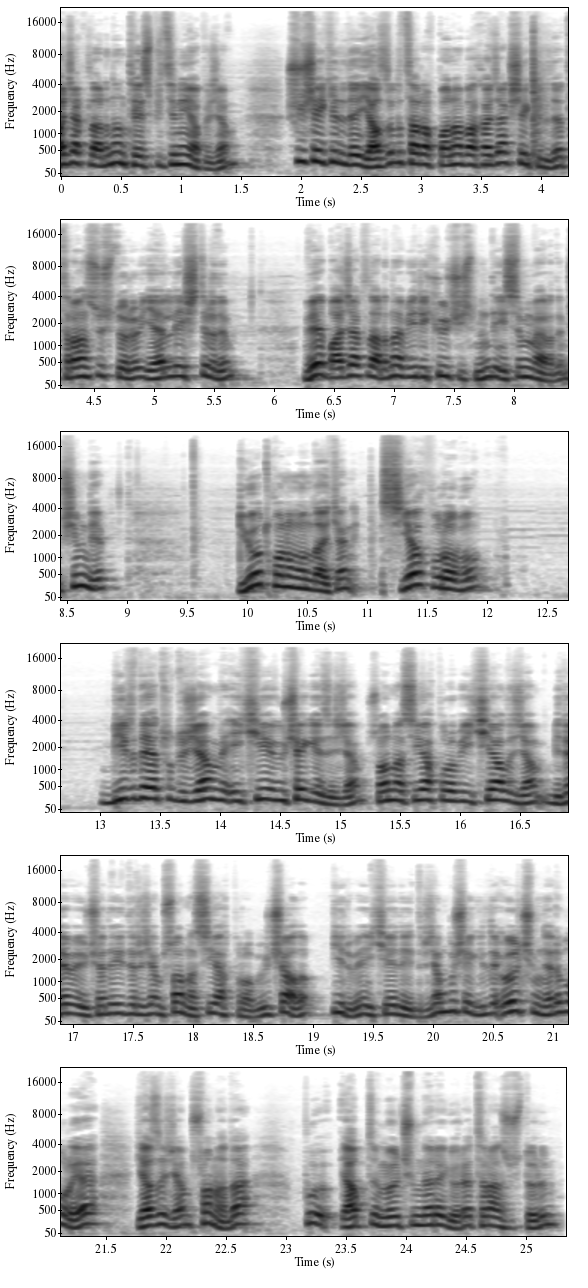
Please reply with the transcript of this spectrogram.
bacaklarının tespitini yapacağım. Şu şekilde yazılı taraf bana bakacak şekilde transistörü yerleştirdim ve bacaklarına 1 2 3 isminde isim verdim. Şimdi diyot konumundayken siyah probu 1'de tutacağım ve 2'ye 3'e gezeceğim. Sonra siyah probu 2'ye alacağım. 1'e ve 3'e değdireceğim. Sonra siyah probu 3'e alıp 1 ve 2'ye değdireceğim. Bu şekilde ölçümleri buraya yazacağım. Sonra da bu yaptığım ölçümlere göre transistörün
